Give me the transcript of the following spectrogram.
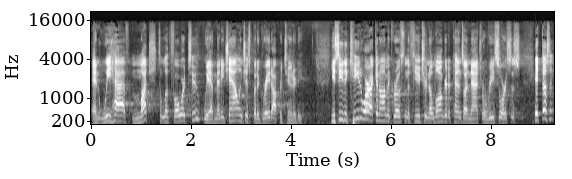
And we have much to look forward to. We have many challenges, but a great opportunity. You see, the key to our economic growth in the future no longer depends on natural resources. It doesn't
